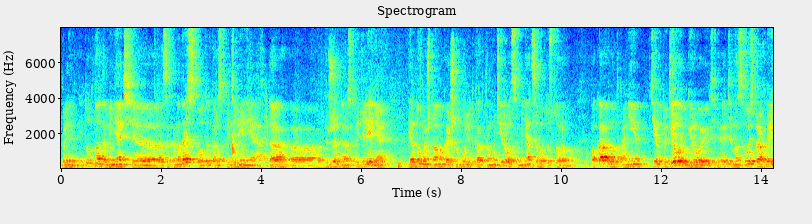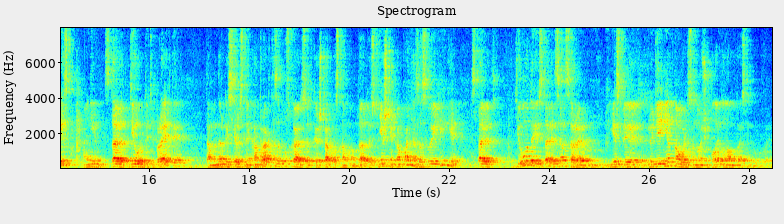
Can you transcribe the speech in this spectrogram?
Блин, и тут надо менять э, законодательство, вот это распределение, да, э, бюджетное распределение. Я думаю, что оно, конечно, будет как-то мутироваться, меняться в эту сторону. Пока вот они, те, кто делают герои эти, эти на свой страх и риск, они ставят, делают эти проекты, там энергосервисные контракты запускаются, это, конечно, так в основном, да, то есть внешняя компания за свои деньги ставит диоды и ставит сенсоры, если людей нет на улице ночью, половина ламп гаснет, грубо говоря.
